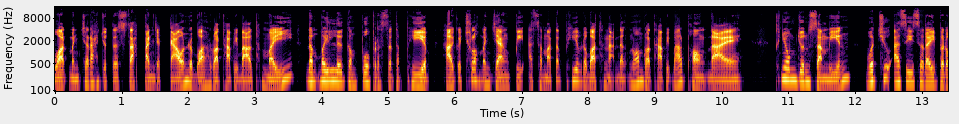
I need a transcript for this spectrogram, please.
វត្តបញ្ច្រាស់យុទ្ធសាស្ត្របញ្ចកោណរបស់រដ្ឋាភិបាលថ្មី ដើម្បីលើកកម្ពស់ប្រសិទ្ធភាពហើយក៏ឆ្លុះបញ្ចាំងពីអសមត្ថភាពរបស់ថ្នាក់ដឹកនាំរដ្ឋាភិបាលផងដែរខ្ញុំយុនសាមៀនវិទ្យុអាស៊ីសេរីប្រ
